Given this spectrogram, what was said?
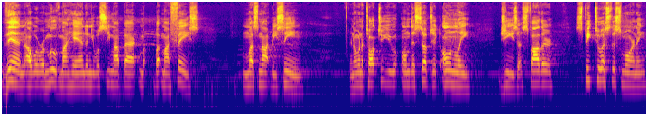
Then I will remove my hand and you will see my back, but my face must not be seen. And I want to talk to you on this subject only Jesus. Father, speak to us this morning.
